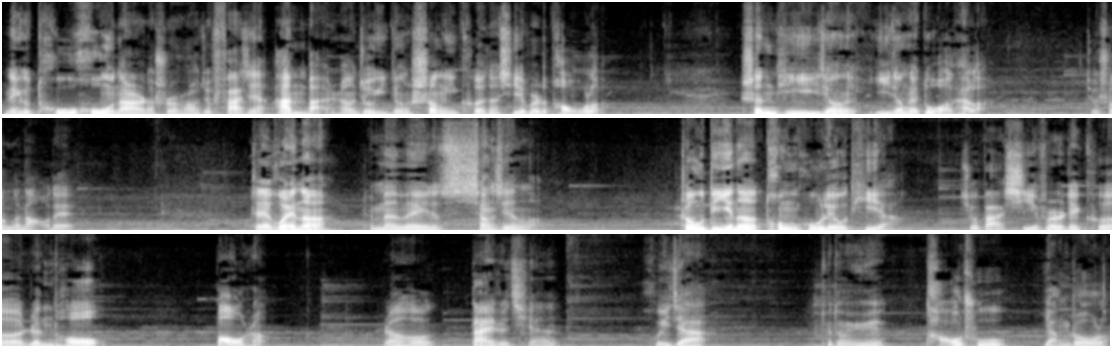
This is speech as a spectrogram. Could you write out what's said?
那个屠户那儿的时候，就发现案板上就已经剩一颗他媳妇儿的头了，身体已经已经给剁开了，就剩个脑袋。这回呢，这门卫就相信了。周迪呢痛哭流涕啊，就把媳妇儿这颗人头包上，然后带着钱回家，就等于逃出扬州了。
